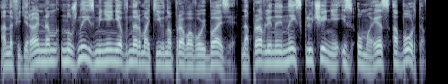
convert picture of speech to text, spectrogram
А на федеральном нужны изменения в нормативно-правовой базе, направленные на исключение из ОМС абортов,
